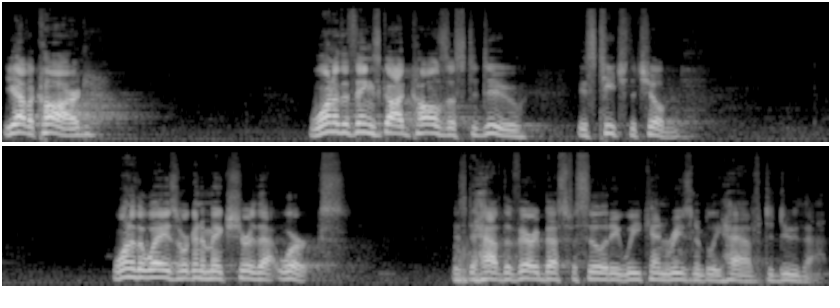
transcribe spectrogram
You have a card. One of the things God calls us to do is teach the children. One of the ways we're going to make sure that works is to have the very best facility we can reasonably have to do that.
